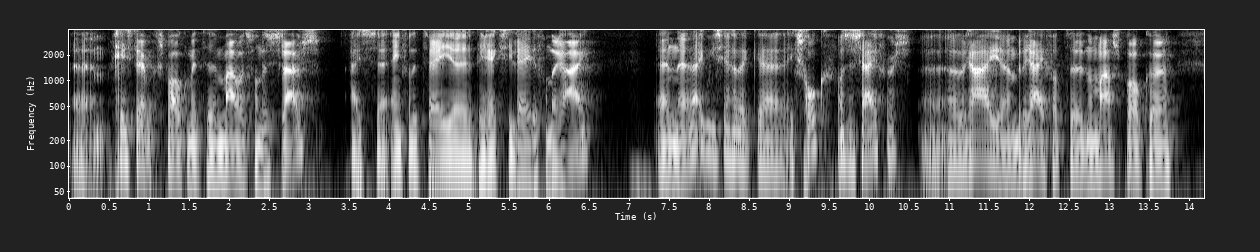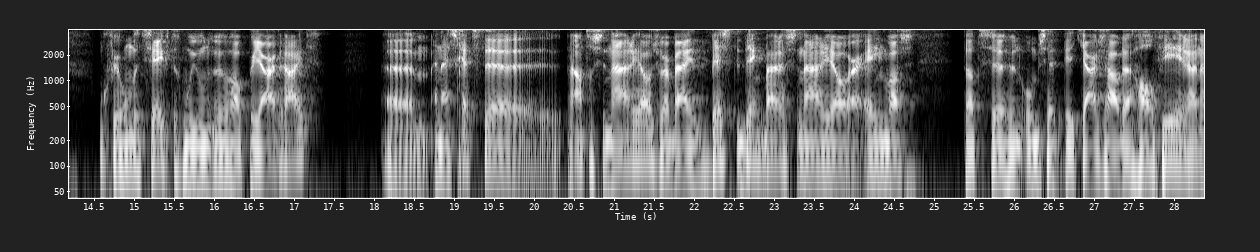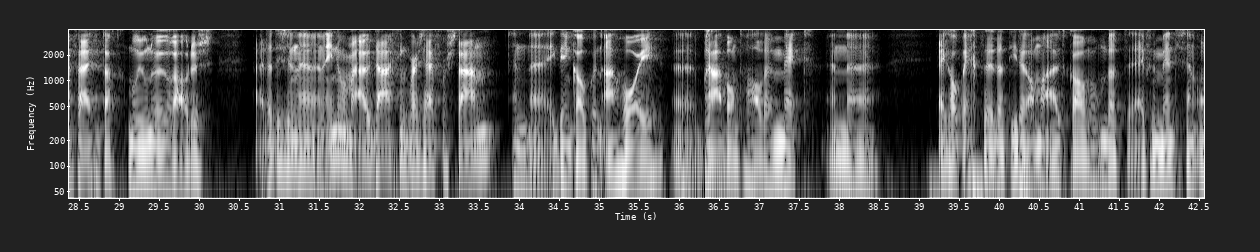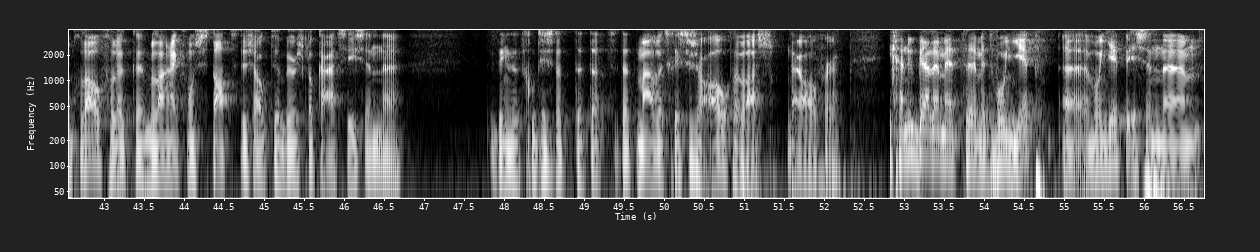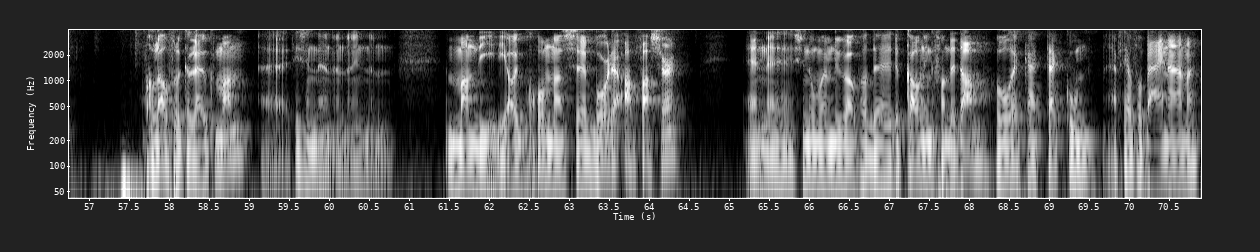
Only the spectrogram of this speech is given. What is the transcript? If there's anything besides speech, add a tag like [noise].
Uh, gisteren heb ik gesproken met uh, Maurits van der Sluis. Hij is uh, een van de twee directieleden van de RAI. En nou, ik moet zeggen dat ik, ik schrok van zijn cijfers. RAI, een bedrijf wat normaal gesproken ongeveer 170 miljoen euro per jaar draait. Um, en hij schetste een aantal scenario's, waarbij het beste denkbare scenario er één was dat ze hun omzet dit jaar zouden halveren naar 85 miljoen euro. Dus ja, dat is een, een, enorme uitdaging waar zij voor staan. En uh, ik denk ook een Ahoy, uh, Brabant Halle, Mac. En ik hoop echt dat die er allemaal uitkomen, omdat evenementen zijn ongelooflijk belangrijk voor onze stad. Dus ook de beurslocaties. En ik denk dat het goed is dat, dat, dat, dat Maurits gisteren zo open was daarover. Ik ga nu bellen met, uh, met Won Jip. Uh, Won Jip is een um, ongelofelijke leuke man. Uh, het is een, een, een, een, man die, die ooit begon als bordenafwasser. En ze noemen hem nu ook wel de, de koning van de Dam. Horeca tycoon. Hij heeft heel veel bijnamen.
